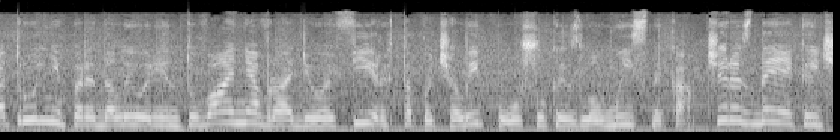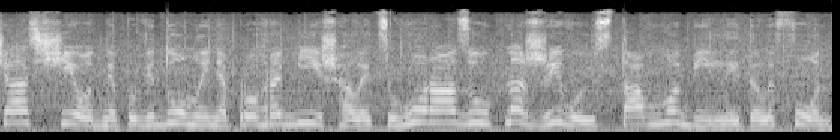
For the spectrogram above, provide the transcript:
Патрульні передали орієнтування в радіоефір та почали пошуки зловмисника. Через деякий час ще одне повідомлення про грабіж, але цього разу наживою став мобільний телефон.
